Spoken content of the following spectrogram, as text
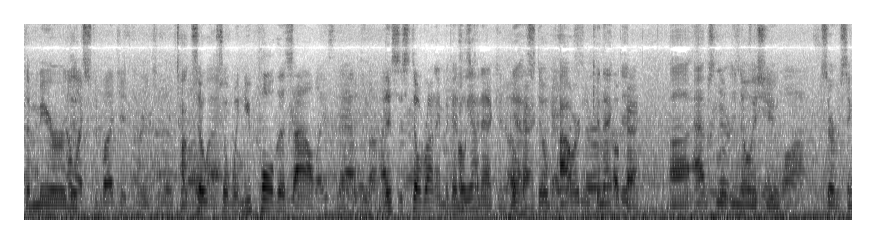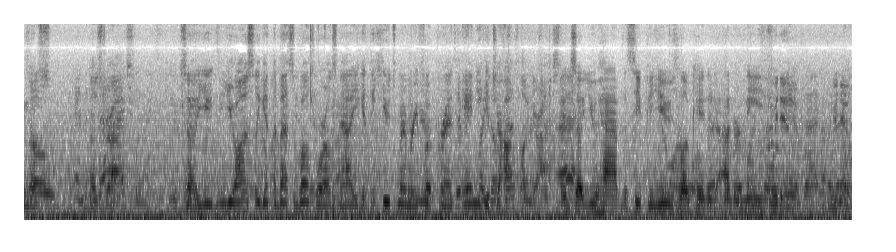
the mirror that's budget for each of those? tucked So, away. so when you pull this out, this is still running because oh it's yeah, connected. yeah, okay. it's still powered and connected. Okay. Uh, absolutely no issue servicing those those drives. So you you honestly get the best of both worlds. Now you get the huge memory footprint and you get your hot plug drives. and so you have the CPUs located underneath. We do, we do.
